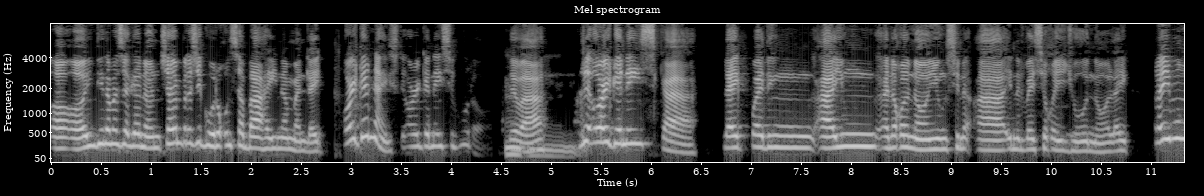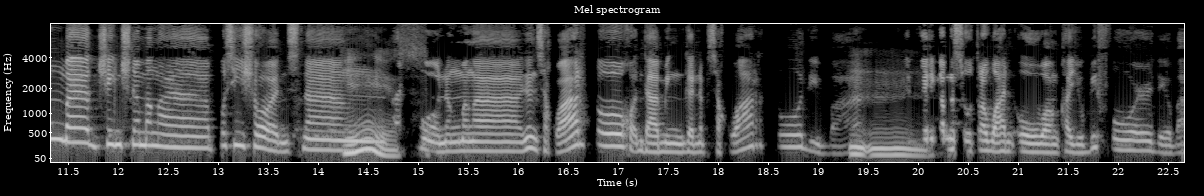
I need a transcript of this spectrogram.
Oo, hindi naman sa ganun. Siyempre siguro kung sa bahay naman, like, organized. Organize siguro. Di ba? Re-organize ka. Like, pwedeng, ah yung, ano ko no, yung sina- ah, in-advise ko kay Juno, like, try mong mag-change ng mga positions ng, Yes. mo, ng mga, yun, sa kwarto, kung daming ganap sa kwarto, di ba? Mm-mm. Pwede ka masutra 101 kayo before, di ba?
